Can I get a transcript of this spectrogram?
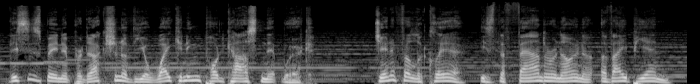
This has been a production of the Awakening Podcast Network. Jennifer LeClaire is the founder and owner of APN.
